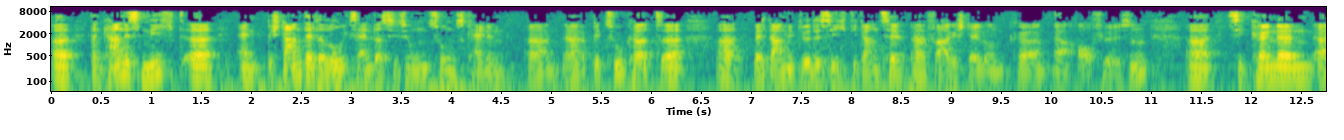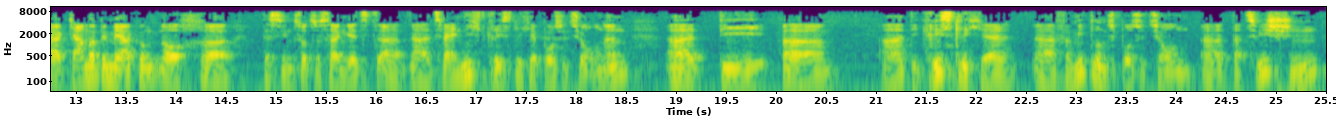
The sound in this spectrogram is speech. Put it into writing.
dann kann es nicht äh, ein Bestandteil der Logik sein, dass sie zu uns, zu uns keinen äh, Bezug hat, weil damit würde sich die ganze Fragestellung auflösen. Sie können, Klammerbemerkung noch, das sind sozusagen jetzt zwei nichtchristliche Positionen, die die christliche Vermittlungsposition dazwischen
